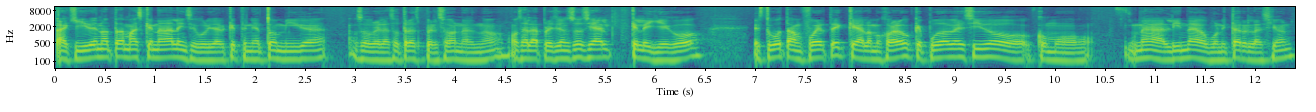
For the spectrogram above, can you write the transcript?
aquí denota más que nada la inseguridad que tenía tu amiga sobre las otras personas, ¿no? O sea, la presión social que le llegó estuvo tan fuerte que a lo mejor algo que pudo haber sido como una linda o bonita relación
